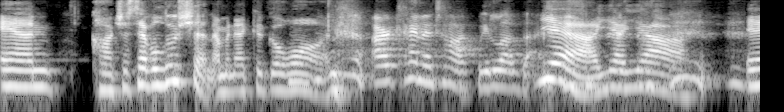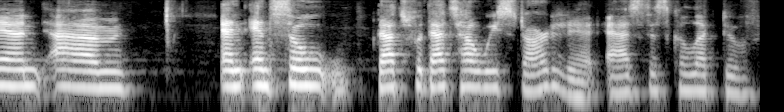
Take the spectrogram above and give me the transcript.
and conscious evolution. I mean i could go on. Our kind of talk we love that. Yeah yeah yeah. And um and and so that's what that's how we started it as this collective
